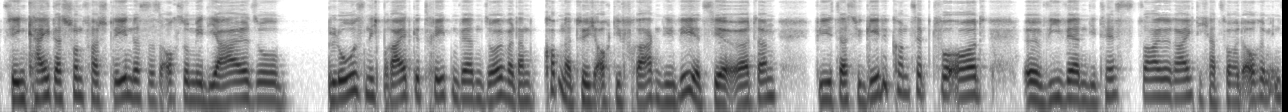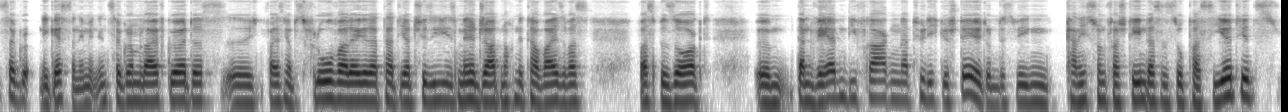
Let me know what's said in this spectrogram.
deswegen kann ich das schon verstehen, dass das auch so medial so bloß nicht breit getreten werden soll, weil dann kommen natürlich auch die Fragen, die wir jetzt hier erörtern. Wie ist das Hygienekonzept vor Ort? Äh, wie werden die Tests gereicht? Ich hatte es heute auch im Instagram, nee, gestern im Instagram Live gehört, dass, äh, ich weiß nicht, ob es Flo war, der gesagt hat, ja, Chizzy's Manager hat noch netterweise was, was besorgt. Ähm, dann werden die Fragen natürlich gestellt und deswegen kann ich schon verstehen, dass es so passiert. Jetzt,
